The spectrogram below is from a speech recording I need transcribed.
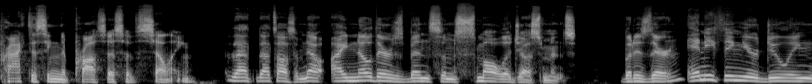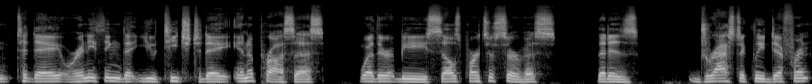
practicing the process of selling. That that's awesome. Now, I know there's been some small adjustments, but is there Mhm. anything you're doing today or anything that you teach today in a process, whether it be sales parts or service, that is drastically different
